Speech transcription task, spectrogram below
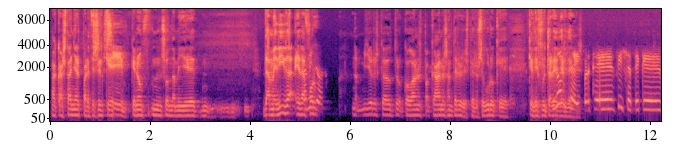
a castañas parece ser que, sí. que non, non son da mellé da medida e da forma no, millores que outro, co anos, que anos anteriores, pero seguro que, que disfrutaré non desde... Non sei, porque fíxate que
